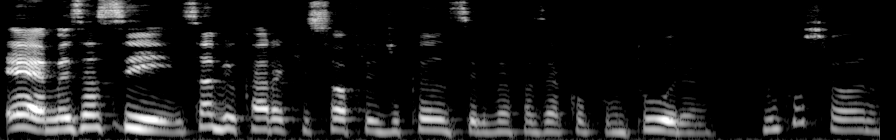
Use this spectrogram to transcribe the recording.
é, mas assim, sabe o cara que sofre de câncer e vai fazer acupuntura? Não funciona.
